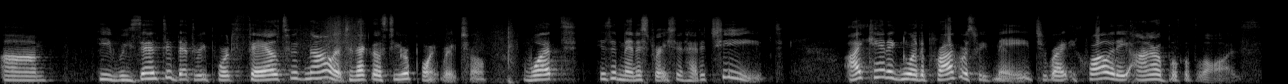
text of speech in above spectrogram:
Um, he resented that the report failed to acknowledge, and that goes to your point, Rachel, what his administration had achieved. I can't ignore the progress we've made to write equality on our book of laws.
